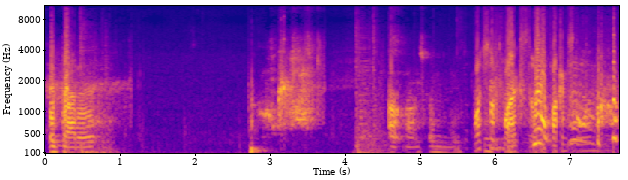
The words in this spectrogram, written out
Good better. Oh, no, it's going to What's the flag still fucking stolen?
